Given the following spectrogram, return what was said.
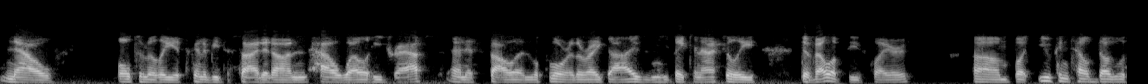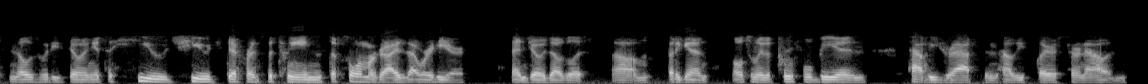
now, ultimately, it's going to be decided on how well he drafts and if Saleh and LaFleur are the right guys and they can actually develop these players. Um, but you can tell Douglas knows what he's doing. It's a huge, huge difference between the former guys that were here and Joe Douglas. Um, but again, ultimately, the proof will be in how he drafts and how these players turn out. And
